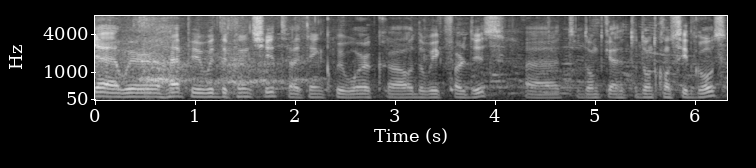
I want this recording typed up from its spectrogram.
Yeah, we're happy with the clean sheet. I think we work uh, all the week for this uh, to don't get to don't concede goals.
